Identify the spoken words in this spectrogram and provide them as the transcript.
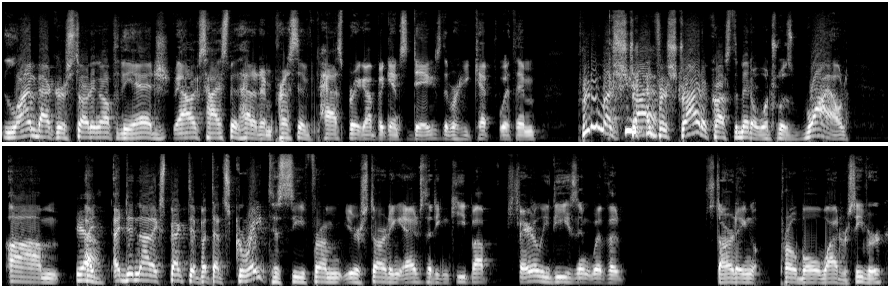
linebacker starting off on the edge. Alex Highsmith had an impressive pass break up against Diggs, where he kept with him pretty much stride yeah. for stride across the middle, which was wild. Um, yeah, I, I, did not expect it, but that's great to see from your starting edge that he can keep up fairly decent with a starting Pro Bowl wide receiver.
